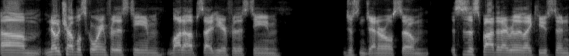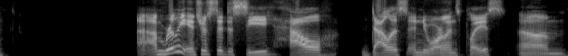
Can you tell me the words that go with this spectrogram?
um, no trouble scoring for this team. A lot of upside here for this team, just in general. So, this is a spot that I really like Houston. I'm really interested to see how Dallas and New Orleans plays. Um,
